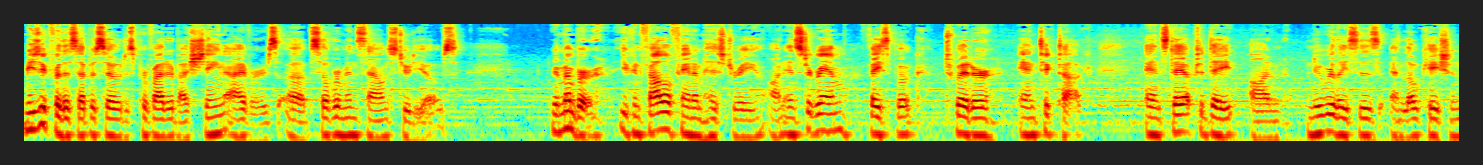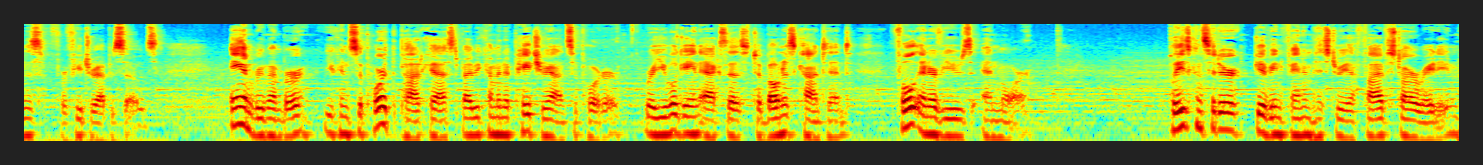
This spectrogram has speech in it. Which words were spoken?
Music for this episode is provided by Shane Ivers of Silverman Sound Studios. Remember, you can follow Phantom History on Instagram, Facebook, Twitter, and TikTok, and stay up to date on new releases and locations for future episodes. And remember, you can support the podcast by becoming a Patreon supporter, where you will gain access to bonus content, full interviews, and more. Please consider giving Phantom History a five star rating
